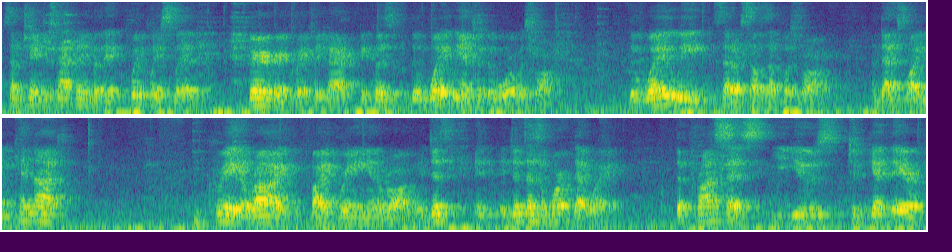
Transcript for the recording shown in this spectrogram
some changes happening, but they quickly slid very, very quickly back because the way we entered the war was wrong. The way we set ourselves up was wrong. And that's why you cannot create a right by bringing in a wrong. It just, it, it just doesn't work that way. The process you use to get there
